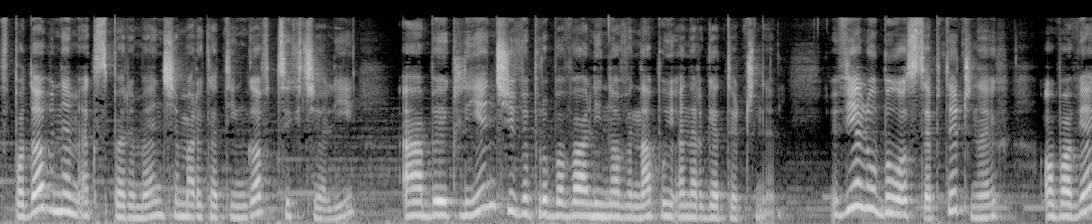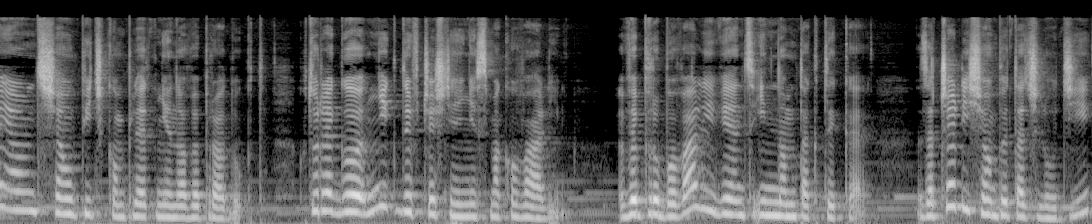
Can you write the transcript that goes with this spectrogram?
W podobnym eksperymencie marketingowcy chcieli, aby klienci wypróbowali nowy napój energetyczny. Wielu było sceptycznych, obawiając się pić kompletnie nowy produkt, którego nigdy wcześniej nie smakowali. Wypróbowali więc inną taktykę. Zaczęli się pytać ludzi,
